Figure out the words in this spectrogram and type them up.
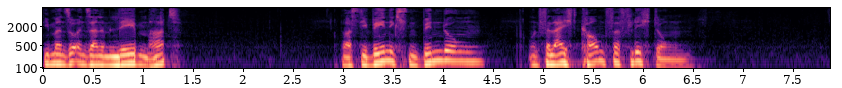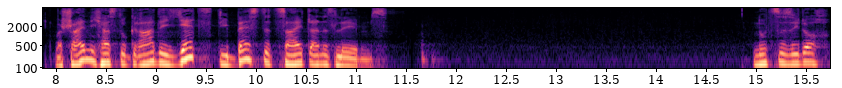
die man so in seinem Leben hat. Du hast die wenigsten Bindungen, und vielleicht kaum Verpflichtungen. Wahrscheinlich hast du gerade jetzt die beste Zeit deines Lebens. Nutze sie doch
